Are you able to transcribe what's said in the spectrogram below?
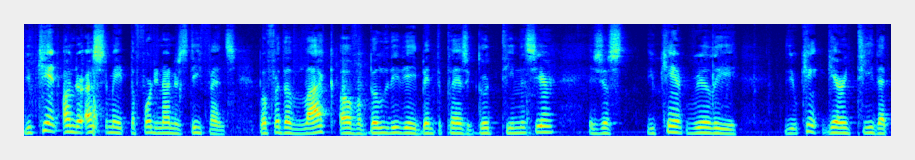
You can't underestimate the 49ers defense, but for the lack of ability they've been to play as a good team this year, it's just you can't really you can't guarantee that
